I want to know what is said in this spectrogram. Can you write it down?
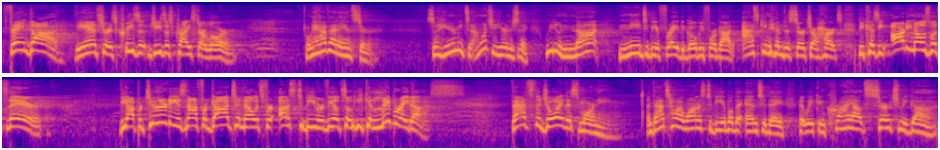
Thank God. The answer is Jesus Christ our Lord. We have that answer. So hear me today. I want you to hear this today. We do not need to be afraid to go before God, asking Him to search our hearts because He already knows what's there. The opportunity is not for God to know, it's for us to be revealed so He can liberate us. That's the joy this morning. And that's how I want us to be able to end today that we can cry out, Search me, God.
